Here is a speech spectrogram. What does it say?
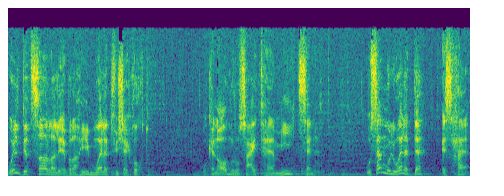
ولدت سارة لإبراهيم ولد في شيخوخته وكان عمره ساعتها مئة سنة. وسموا الولد ده إسحاق.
